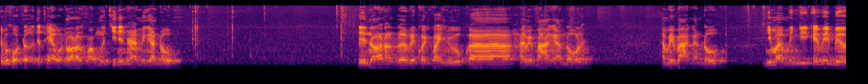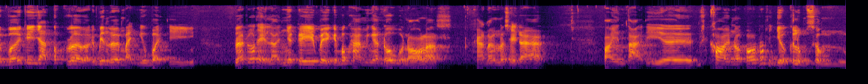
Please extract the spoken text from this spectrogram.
Cái mức hỗ trợ tiếp theo của nó là khoảng 19 đến 20 ngàn đô. Thì nó đang rơi về quanh quanh lúc 23 ngàn đô này. 23 ngàn đô nhưng mà mình nghĩ cái với cái gia tốc rơi và cái biên rơi mạnh như vậy thì rất có thể là những cái về cái bốc 20 ngàn đô của nó là khả năng nó xảy ra. Và hiện tại thì ờ, Bitcoin nó có rất là nhiều cái lùm xùm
